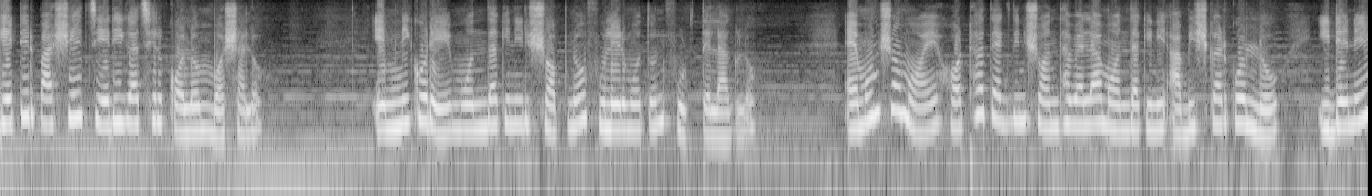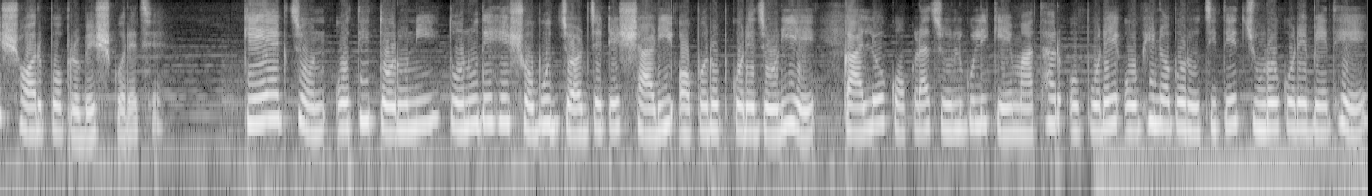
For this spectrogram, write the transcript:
গেটের পাশে চেরি গাছের কলম বসালো। এমনি করে মন্দাকিনীর স্বপ্ন ফুলের মতন ফুটতে লাগল। এমন সময় হঠাৎ একদিন সন্ধ্যাবেলা মন্দাকিনী আবিষ্কার করল, ইডেনে সর্প প্রবেশ করেছে। কে একজন অতি তরুণী, তনুদেহে সবুজ জর্জেটের শাড়ি অপরূপ করে জড়িয়ে কালো কোঁকড়া চুলগুলিকে মাথার ওপরে অভিনব রুচিতে চূড়ো করে বেঁধে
